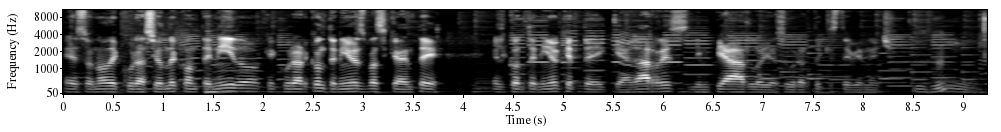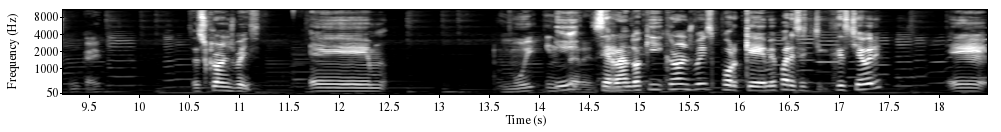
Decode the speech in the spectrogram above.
eso, ¿no? De curación de contenido, que curar contenido es básicamente el contenido que te que agarres, limpiarlo y asegurarte que esté bien hecho. Ujú. Mm, ok. Es Crunchbase. Eh, Muy y interesante. cerrando aquí Crunchbase, ¿por qué me parece que es chévere? Eh,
